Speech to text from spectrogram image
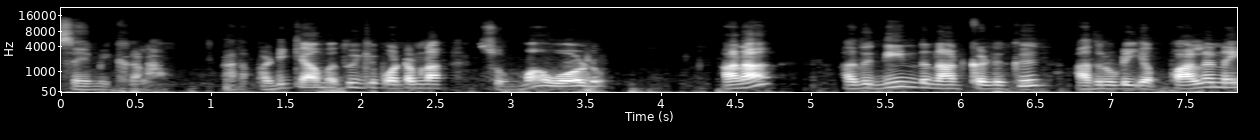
சேமிக்கலாம். அதை படிக்காமல் தூக்கி போட்டோம்னா சும்மா ஓடும். ஆனால் அது நீண்ட நாட்களுக்கு அதனுடைய பலனை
